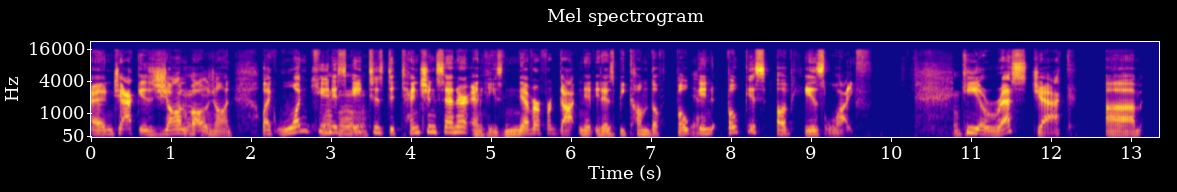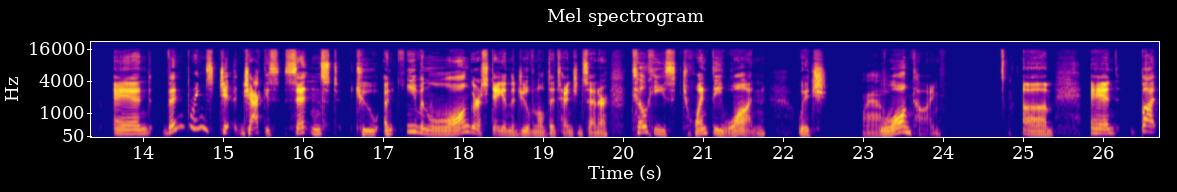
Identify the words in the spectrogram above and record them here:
and Jack is Jean mm-hmm. Valjean. Like one kid mm-hmm. escaped his detention center and he's never forgotten it. It has become the focus yeah. focus of his life. Mm-hmm. He arrests Jack um, and then brings J- Jack is sentenced to an even longer stay in the juvenile detention center till he's 21, which wow. long time. Um, and but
